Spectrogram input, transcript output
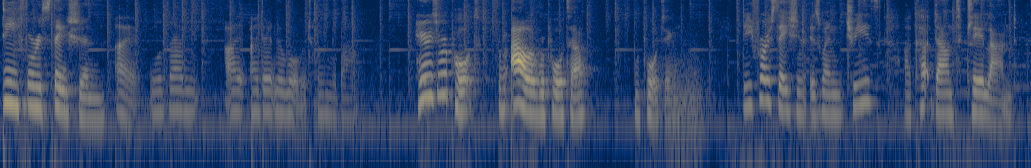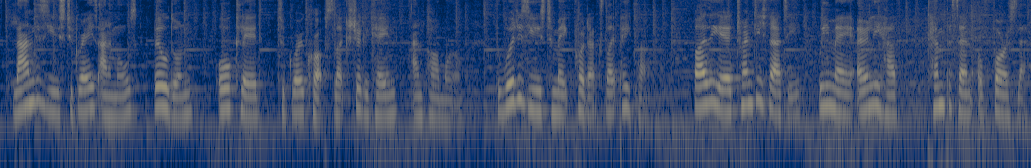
deforestation. Oh, well then, I, I don't know what we're talking about. Here's a report from our reporter reporting. Deforestation is when trees are cut down to clear land. Land is used to graze animals, build on, or cleared to grow crops like sugarcane and palm oil. The wood is used to make products like paper. By the year 2030, we may only have 10% of forest left.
